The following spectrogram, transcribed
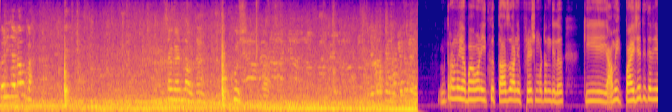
कधी लावू का? सगळ्यात लावू खुश. मित्रांनो या भावाने इतकं ताजं आणि फ्रेश मटण दिलं. की आम्ही पाहिजे ते त्याचे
